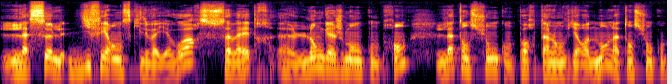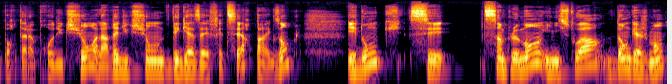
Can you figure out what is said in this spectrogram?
La seule différence qu'il va y avoir, ça va être euh, l'engagement qu'on prend, l'attention qu'on porte à l'environnement, l'attention qu'on porte à la production, à la réduction des gaz à effet de serre, par exemple. Et donc, c'est simplement une histoire d'engagement.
